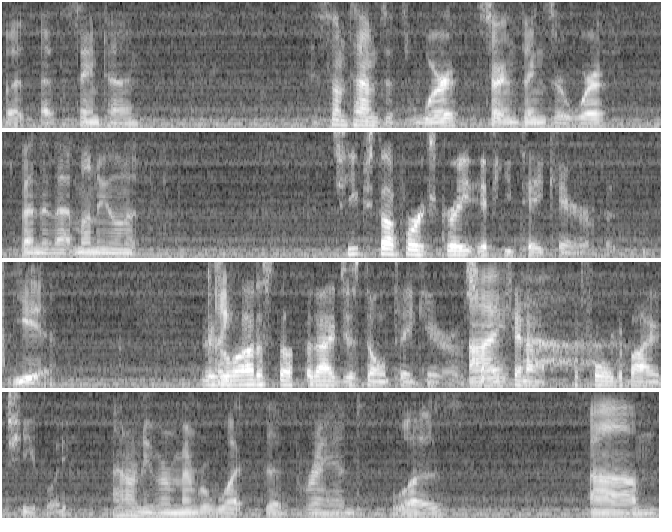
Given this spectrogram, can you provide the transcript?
but at the same time, sometimes it's worth, certain things are worth spending that money on it. Cheap stuff works great if you take care of it. Yeah. There's Like- a lot of stuff that I just don't take care of, so I, I- cannot afford to buy it cheaply. I don't even remember what the brand was. Um,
